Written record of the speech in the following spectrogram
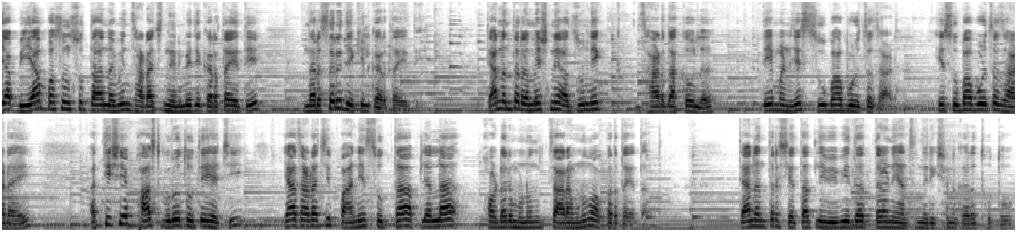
या बियांपासून सुद्धा नवीन झाडाची निर्मिती करता येते. नर्सरी देखील करता येते. त्यानंतर रमेशने अजून एक झाड दाखवलं ते म्हणजे सुबाबूळचं झाड. हे सुबाबूळचं झाड आहे. अतिशय फास्ट ग्रोथ होते ह्याची. या झाडाची पानेसुद्धा आपल्याला फॉडर म्हणून चारा म्हणून वापरता येतात. त्यानंतर शेतातली विविध तण यांचं निरीक्षण करत होतो.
